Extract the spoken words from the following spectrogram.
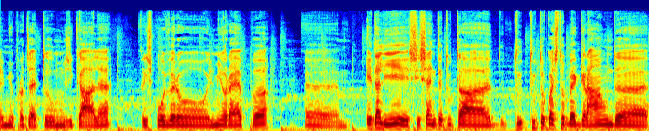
il mio progetto musicale rispolvero il mio rap e da lì si sente tutta, tu- tutto questo background eh,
